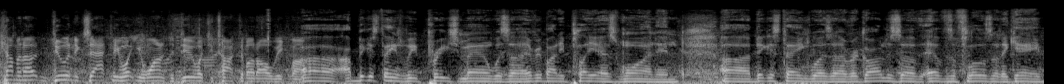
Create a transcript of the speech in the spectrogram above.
coming out and doing exactly what you wanted to do, what you talked about all week long. Uh, our biggest things we preached, man, was uh, everybody play as one, and biggest thing was regardless of the ebbs and flows of the game,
